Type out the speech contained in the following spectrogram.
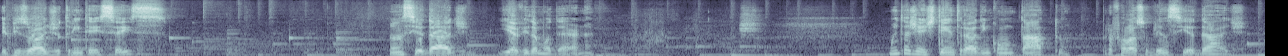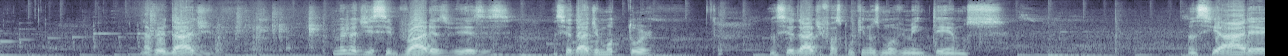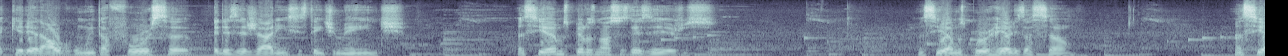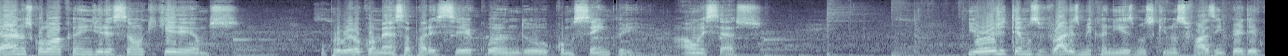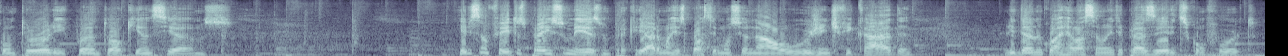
Episódio 36 Ansiedade e a vida moderna. Muita gente tem entrado em contato para falar sobre ansiedade. Na verdade, como eu já disse várias vezes, ansiedade é motor. Ansiedade faz com que nos movimentemos. Ansiar é querer algo com muita força, é desejar insistentemente Ansiamos pelos nossos desejos. Ansiamos por realização. Ansiar nos coloca em direção ao que queremos. O problema começa a aparecer quando, como sempre, há um excesso. E hoje temos vários mecanismos que nos fazem perder controle quanto ao que ansiamos. Eles são feitos para isso mesmo, para criar uma resposta emocional urgentificada lidando com a relação entre prazer e desconforto.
